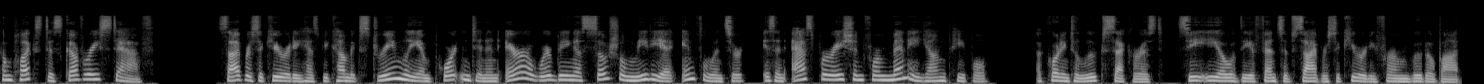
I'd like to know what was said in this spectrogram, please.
ComplexDiscovery Staff. Cybersecurity has become extremely important in an era where being a social media influencer is an aspiration for many young people. According to Luke Secrist, CEO of the offensive cybersecurity firm BuddoBot,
